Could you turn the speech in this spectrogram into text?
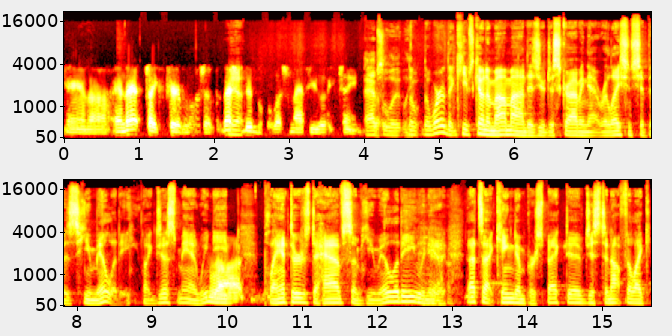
And uh, and that takes care of most of it. That's Yeah. biblical. That's Matthew 18. So, Absolutely. The, the word that keeps coming to my mind as you're describing that relationship is humility. Like, just man, we need Right. planters to have some humility. We need a, that's that kingdom perspective, just to not feel like,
